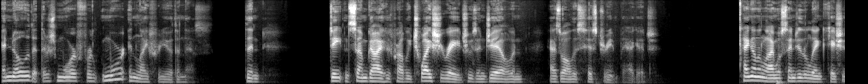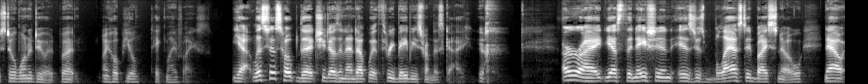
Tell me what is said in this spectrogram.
And know that there's more for more in life for you than this. Than dating some guy who's probably twice your age, who's in jail and has all this history and baggage. Hang on the line. We'll send you the link in case you still want to do it, but I hope you'll take my advice. Yeah, let's just hope that she doesn't end up with three babies from this guy. Ugh. All right. Yes, the nation is just blasted by snow. Now,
